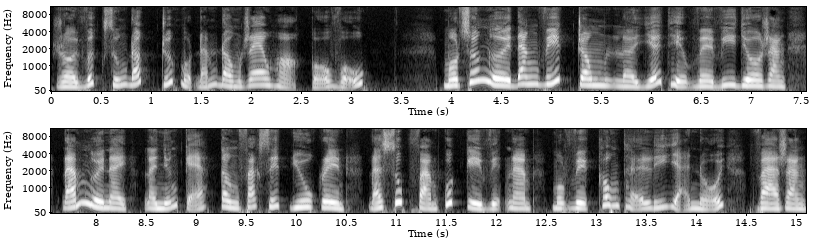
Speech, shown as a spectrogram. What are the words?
rồi vứt xuống đất trước một đám đông reo họ cổ vũ. Một số người đăng viết trong lời giới thiệu về video rằng đám người này là những kẻ tân phát xít Ukraine đã xúc phạm quốc kỳ Việt Nam, một việc không thể lý giải nổi, và rằng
